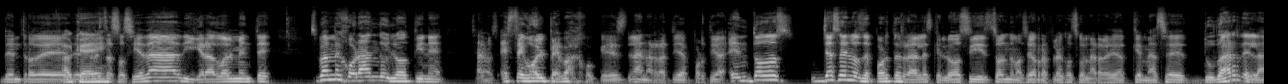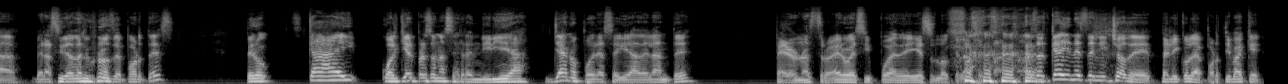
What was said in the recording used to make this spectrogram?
dentro de, Ok. dentro de esta sociedad y gradualmente pues, va mejorando y luego tiene sabemos, este golpe bajo que es la narrativa deportiva. En todos, ya sea en los deportes reales, que luego sí son demasiados reflejos con la realidad que me hace dudar de la veracidad de algunos deportes, pero cae, cualquier persona se rendiría, ya no podría seguir adelante. pero nuestro héroe sí puede y eso es lo que le hace. O sea, hay en este nicho de película deportiva que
